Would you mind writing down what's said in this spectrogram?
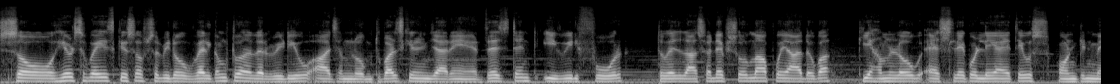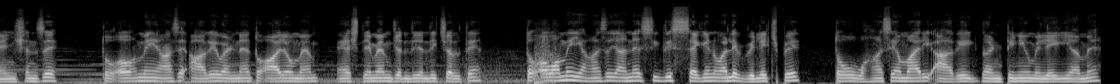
सो हियर्स वाइज के सब सभी लोग. वेलकम टू अनदर वीडियो आज हम लोग दोबारा खेलने जा रहे हैं रेजिडेंट ईविल फोर तो वैसे लास्ट वाले एपिसोड में आपको याद होगा कि हम लोग एशले को ले आए थे उस कॉन्टेंट मेंशन से. तो अब हमें यहाँ से आगे बढ़ना है. तो आ जाओ मैम एशले मैम जल्दी जल्दी चलते हैं. तो अब हमें यहाँ से जाना है सीधे सेकेंड वाले विलेज पे. तो वहाँ से हमारी आगे कंटिन्यू मिलेगी हमें.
